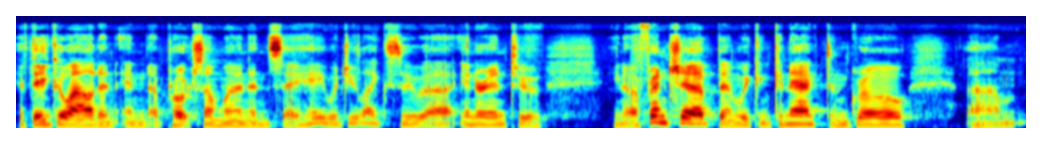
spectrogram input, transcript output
if they go out and, and approach someone and say hey would you like to uh, enter into you know a friendship and we can connect and grow um,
